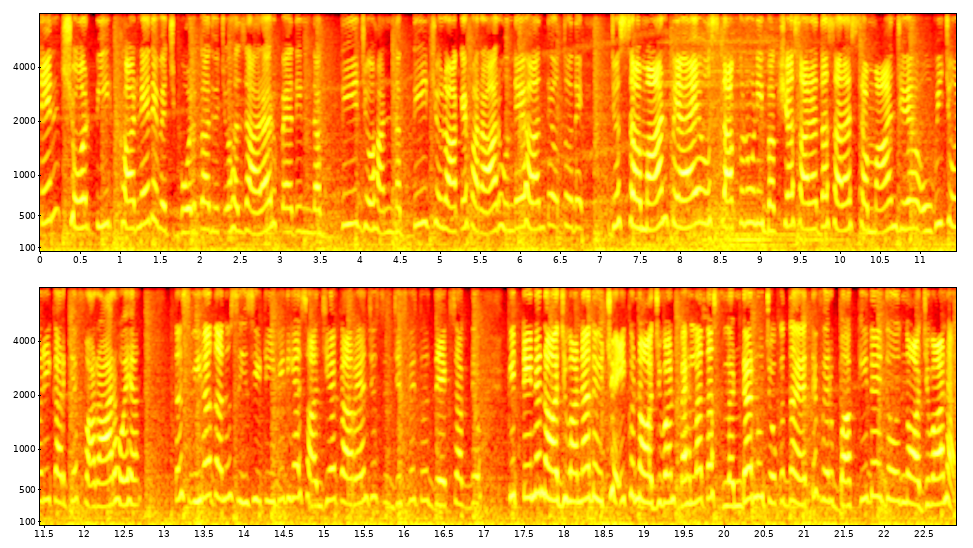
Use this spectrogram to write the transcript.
ਤਿੰਨ ਚੋਰ ਪੀਰਖਾਨੇ ਦੇ ਵਿੱਚ ਗੋਲਕਾਂ ਵਿੱਚੋਂ ਹਜ਼ਾਰਾਂ ਰੁਪਏ ਦੀ ਨਕਦੀ ਜੋ ਹਨ ਨਕਦੀ ਚੁਰਾ ਕੇ ਫਰਾਰ ਹੁੰਦੇ ਹਨ ਤੇ ਉੱਥੋਂ ਦੇ ਜੋ ਸਾਮਾਨ ਪਿਆ ਹੈ ਉਸ ਤੱਕ ਨੂੰ ਨਹੀਂ ਬਖਸ਼ਿਆ। ਸਾਰਾ ਦਾ ਸਾਰਾ ਸਾਮਾਨ ਜੋ ਹੈ ਉਹ ਵੀ ਚੋਰੀ ਕਰਕੇ ਫਰਾਰ ਹੋਏ ਹਨ। ਤਸਵੀਰਾਂ ਤੁਹਾਨੂੰ ਸੀਸੀਟੀਵੀ ਦੀਆਂ ਸਾਂਝੀਆਂ ਕਰ ਰਹੇ ਹਾਂ ਜਿਸ ਜਿਸ ਵਿੱਚ ਤੁਸੀਂ ਦੇਖ ਸਕਦੇ ਹੋ ਕਿ ਤਿੰਨ ਨੌਜਵਾਨਾਂ ਦੇ ਵਿੱਚ ਇੱਕ ਨੌਜਵਾਨ ਪਹਿਲਾਂ ਤਾਂ ਸਿਲੰਡਰ ਨੂੰ ਚੁੱਕਦਾ ਹੈ ਤੇ ਫਿਰ ਬਾਕੀ ਦੇ ਦੋ ਨੌਜਵਾਨ ਹਨ।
